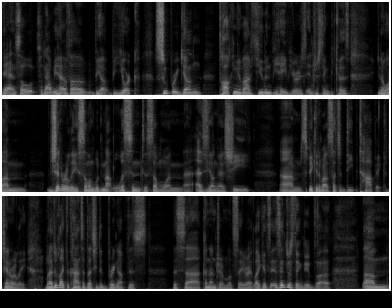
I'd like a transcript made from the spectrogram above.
Yeah, and so so now we have uh Bj- Bjork, super young, talking about human behavior. It's interesting because, you know, um, generally someone would not listen to someone as young as she, um, speaking about such a deep topic. Generally, but I do like the concept that she did bring up this this uh, conundrum. Let's say, right? Like it's it's interesting, dude. Uh, um,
